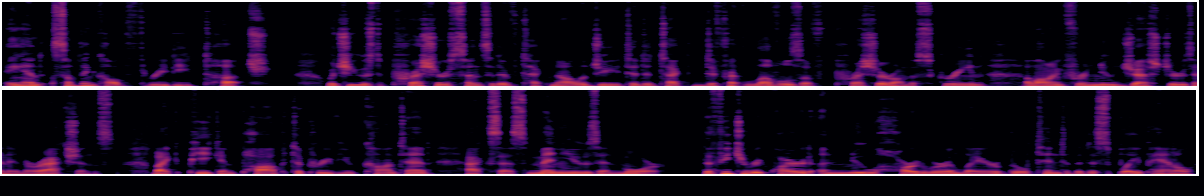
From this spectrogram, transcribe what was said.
and something called 3D Touch, which used pressure sensitive technology to detect different levels of pressure on the screen, allowing for new gestures and interactions, like peek and pop to preview content, access menus, and more. The feature required a new hardware layer built into the display panel,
